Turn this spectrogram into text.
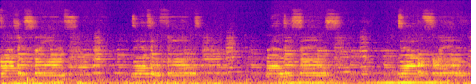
flashing screens, dancing devil swing.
